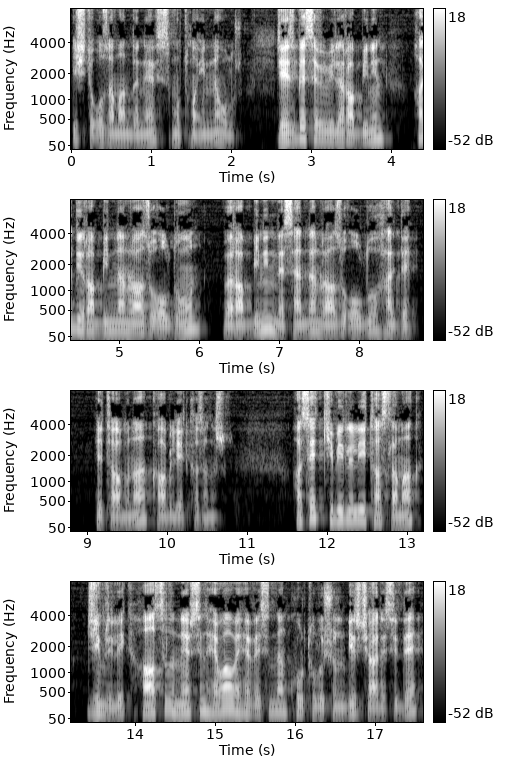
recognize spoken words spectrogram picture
işte o zaman da nefs mutmainne olur. Cezbe sebebiyle Rabbinin hadi Rabbinden razı olduğun ve Rabbinin de senden razı olduğu halde hitabına kabiliyet kazanır. Haset kibirliliği taslamak, cimrilik, hasılı nefsin heva ve hevesinden kurtuluşun bir çaresi de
